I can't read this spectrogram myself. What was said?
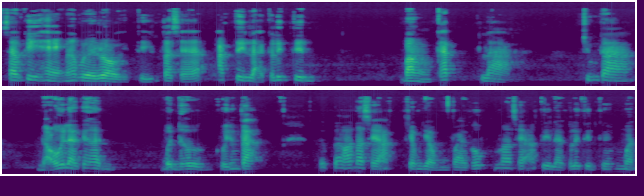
Sau khi hàng nó về rồi thì chúng ta sẽ active lại cái listing bằng cách là chúng ta đổi lại cái hình bình thường của chúng ta. Lúc đó nó sẽ trong vòng vài phút nó sẽ active lại cái listing của mình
